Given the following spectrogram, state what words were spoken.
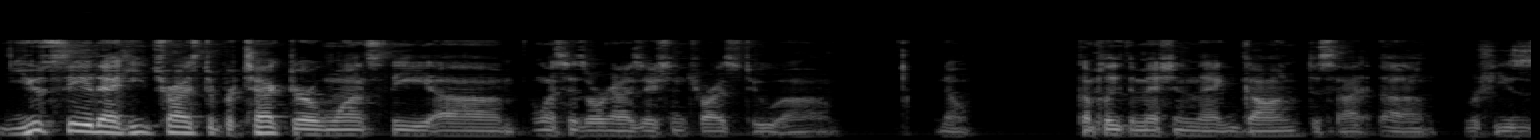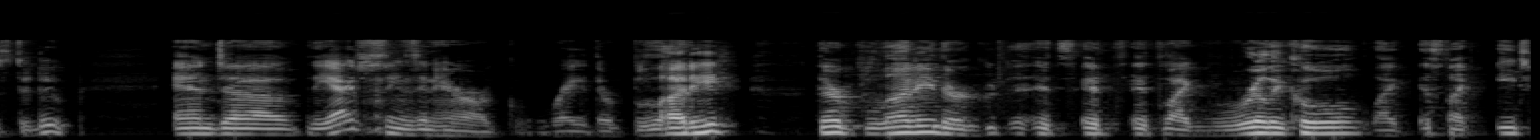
you see that he tries to protect her once the um, once his organization tries to um, you know complete the mission that Gon decide uh, refuses to do. And uh, the action scenes in here are great. They're bloody. They're bloody. They're it's it's it's like really cool. Like it's like each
